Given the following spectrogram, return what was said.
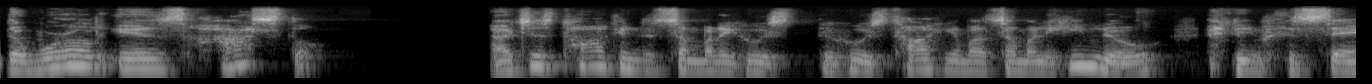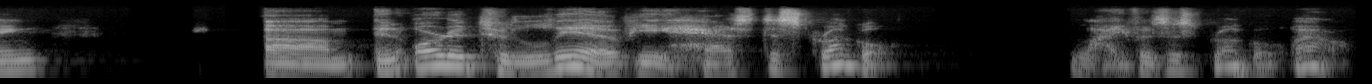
the world is hostile. I was just talking to somebody who's who's talking about someone he knew, and he was saying, um, in order to live, he has to struggle. Life is a struggle. Wow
